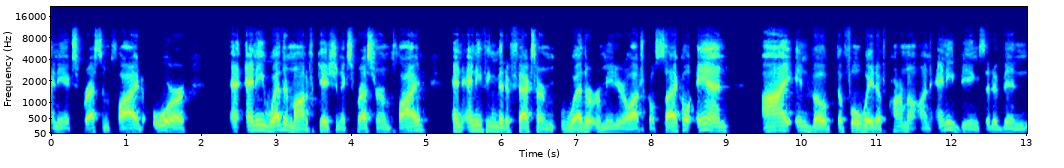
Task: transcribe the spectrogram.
any express implied or any weather modification expressed or implied and anything that affects our weather or meteorological cycle and i invoke the full weight of karma on any beings that have been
